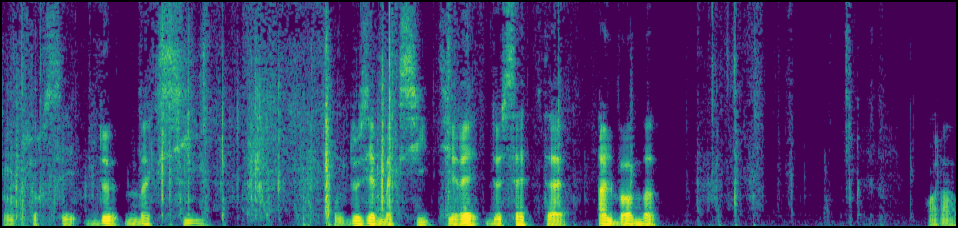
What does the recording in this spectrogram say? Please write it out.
donc sur ces deux maxi, deuxième maxi tiré de cet album. Voilà.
